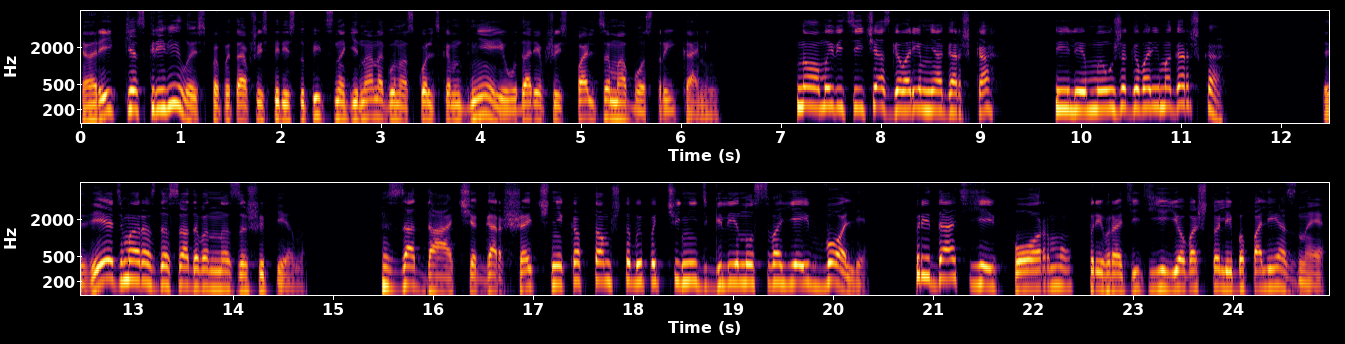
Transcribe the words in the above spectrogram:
Рикке скривилась, попытавшись переступить с ноги на ногу на скользком дне и ударившись пальцем об острый камень. «Но мы ведь сейчас говорим не о горшках. Или мы уже говорим о горшках?» Ведьма раздосадованно зашипела. «Задача горшечника в том, чтобы подчинить глину своей воле, придать ей форму, превратить ее во что-либо полезное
